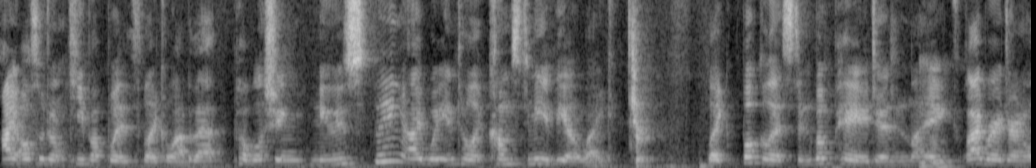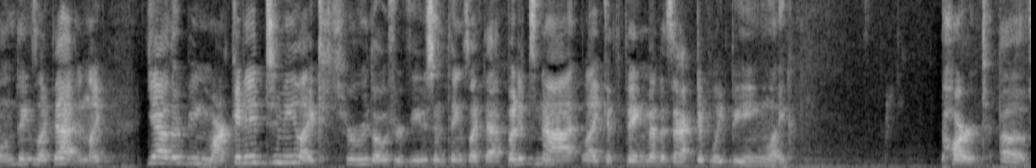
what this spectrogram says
I also don't keep up with like a lot of that publishing news thing. I wait until it comes to me via like Sure. like book list and book page and like Mm-hmm. library journal and things like that and like yeah they're being marketed to me like through those reviews and things like that but it's not like a thing that is actively being like part of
